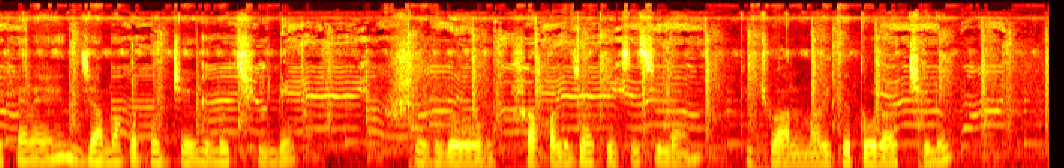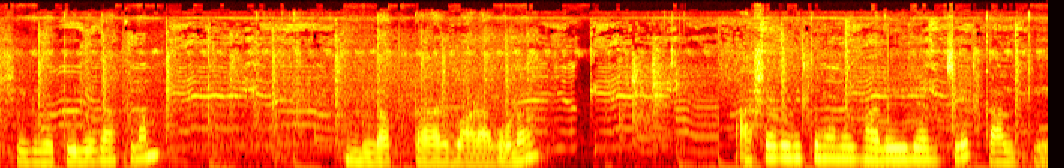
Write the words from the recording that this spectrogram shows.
এখানে জামা কাপড় যেগুলো ছিল, সেগুলো সকালে যা কেচেছিলাম, কিছু আলমারিতে তোলার ছিল, সেগুলো তুলে রাখলাম। ব্লগটা আর বাড়াবো না। আশা করি তোমাদের ভালোই লাগছে। কালকে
